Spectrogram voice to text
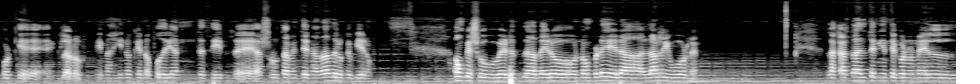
porque, claro, me imagino que no podrían decir eh, absolutamente nada de lo que vieron. Aunque su verdadero nombre era Larry Warren. La carta del teniente coronel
